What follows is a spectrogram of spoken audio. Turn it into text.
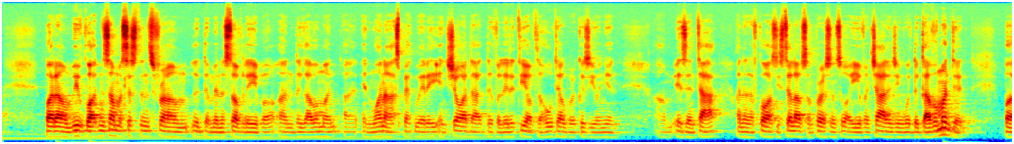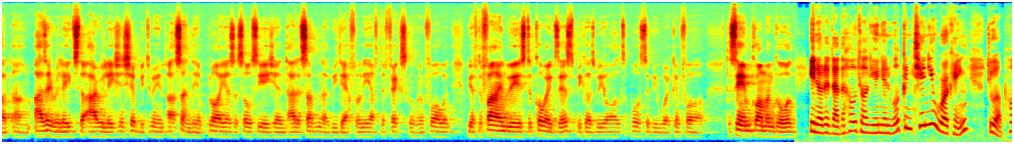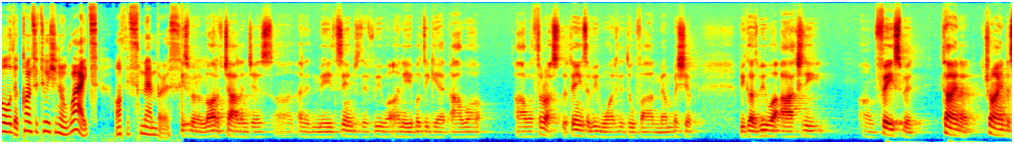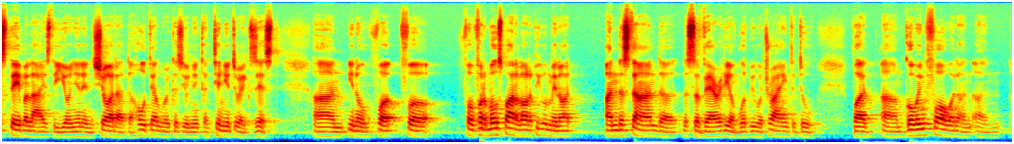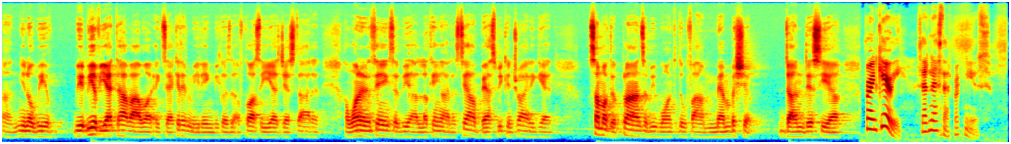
But um, we've gotten some assistance from the, the, Minister of Labor and the government uh, in one aspect where they ensure that the validity of the Hotel Workers Union um, is intact. And then, of course, you still have some persons who are even challenging what the government did. But um, as it relates to our relationship between us and the Employers Association, that is something that we definitely have to fix going forward. We have to find ways to coexist because we're all supposed to be working for the same common goal. He noted that the hotel union will continue working to uphold the constitutional rights of its members. Faced with a lot of challenges, uh, and it made seems as if we were unable to get our our thrust, the things that we wanted to do for our membership, because we were actually um, faced with kind of trying to stabilize the union, and ensure that the hotel workers union continue to exist. And you know, for for for for the most part, a lot of people may not understand the, the severity of what we were trying to do. But um, going forward, and, and, and you know, we have we, we have yet to have our executive meeting because, of course, the year has just started. And one of the things that we are looking at is see how best we can try to get some of the plans that we want to do for our membership done this year. Fern Carey, ZNS Network News.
